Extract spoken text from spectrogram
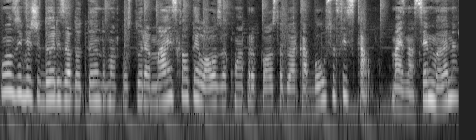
com os investidores adotando uma postura mais cautelosa com a proposta do arcabouço fiscal. Mas na semana,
